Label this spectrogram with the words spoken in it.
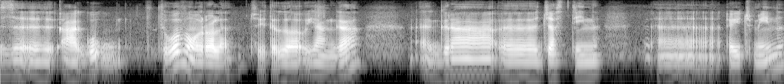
E, z, a tytułową rolę, czyli tego Younga, e, gra Justin H. Min.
